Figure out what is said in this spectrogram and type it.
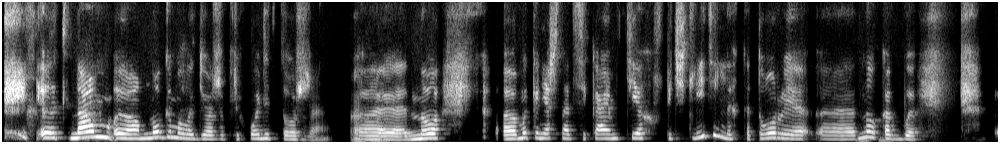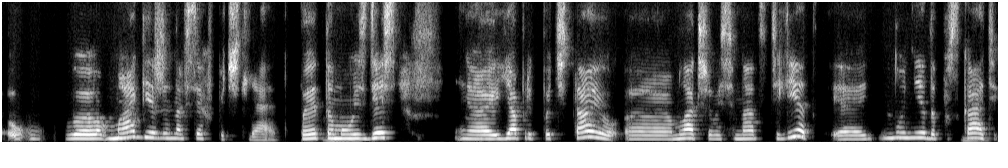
к нам э, много молодежи приходит тоже. Ага. Э, но мы, конечно, отсекаем тех впечатлительных, которые, ну, как бы, магия же на всех впечатляет. Поэтому ага. здесь я предпочитаю младше 18 лет, ну, не допускать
